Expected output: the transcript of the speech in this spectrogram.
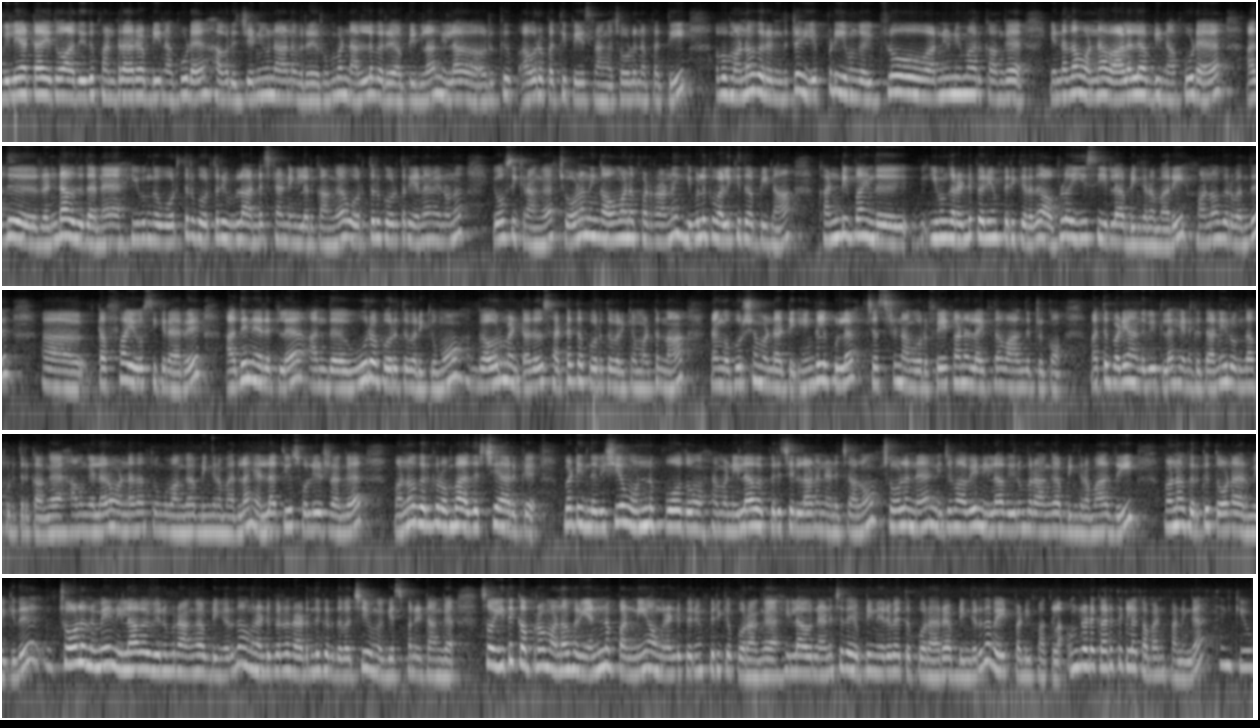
விளையாட்டாக ஏதோ அது இது பண்ணுறாரு அப்படின்னா கூட அவர் ஜென்யூனானவர் ரொம்ப நல்ல நல்லவர் அப்படின்லாம் நிலா அவருக்கு அவரை பற்றி பேசுகிறாங்க சோழனை பற்றி அப்போ மனோகர் இருந்துட்டு எப்படி இவங்க இவ்வளோ அந்யுன்யமாக இருக்காங்க? என்ன தான் ஒன்றா வாழலை அப்படின்னா கூட அது ரெண்டாவது தானே? இவங்க ஒருத்தருக்கு ஒருத்தர் இவ்வளோ அண்டர்ஸ்டாண்டிங்கில் இருக்காங்க. ஒருத்தருக்கு ஒருத்தர் என்ன வேணும்னு யோசிக்கிறாங்க. சோழன் இங்கே அவமானப்படுறான்னு இவளுக்கு வலிக்குது அப்படின்னா கண்டிப்பாக இந்த இவங்க ரெண்டு பேரையும் பிரிக்கிறது அவ்வளோ ஈஸி இல்லை அப்படிங்கிற மாதிரி மனோகர் வந்து டஃப்பாக யோசிக்கிறாரு. அதே நேரத்தில் அந்த ஊரை பொறுத்த வரைக்குமோ கவர்மெண்ட் அதாவது சட்டத்தை பொறுத்த வரைக்கும் மட்டும்தான் நாங்கள் புருஷன் மண்டாட்டி. எங்களுக்குள்ள ஜஸ்ட் நாங்கள் ஒரு ஃபேக்கான லைஃப் தான் வாழ்ந்துட்டுருக்கோம். மற்றபடி அந்த வீட்டில் எனக்கு தனி ரூம் தான் கொடுத்துருக்காங்க. அவங்க எல்லாரும் ஒன்றா தான் தூங்குவாங்க அப்படிங்கிற மாதிரிலாம் எல்லாத்தையும் சொல்லிடுறாங்க. மனோகருக்கு ரொம்ப அதிர்ச்சியாக இருக்குது பட் இந்த விஷயம் ஒன்று போதும். நம்ம நிலாவை பிரிச்சிடலான்னு நினச்சாலும் சோழனை நிஜமாகவே நிலா விரும்புகிறாங்க அப்படிங்கிற மாதிரி மனோகருக்கு தோண ஆரம்பிக்குது. சோழனுமே நிலாவை விரும்புகிறாங்க அப்படிங்கிறது அவங்க ரெண்டு பேரும் நடந்துக்கிறத வச்சு இவங்க கெஸ் பண்ணிட்டாங்க. ஸோ இதுக்கப்புறம் மனோகர் என்ன பண்ணி அவங்க ரெண்டு பேரும் பிரிக்க போகிறாங்க இல்லை அவர் நினச்சதை எப்படி நிறைவேற்ற போகிறாரு அப்படிங்கிறத வெயிட் பண்ணி பார்க்கலாம். உங்களோட கருத்துக்களை கமெண்ட் பண்ணுங்கள் தேங்க்யூ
